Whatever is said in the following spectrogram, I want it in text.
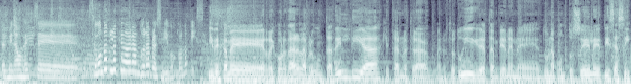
Terminamos este segundo bloque de Hora Anduna, pero seguimos con noticias. Y déjame recordar la pregunta del día, que está en, nuestra, en nuestro Twitter, también en eh, duna.cl. Dice así:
